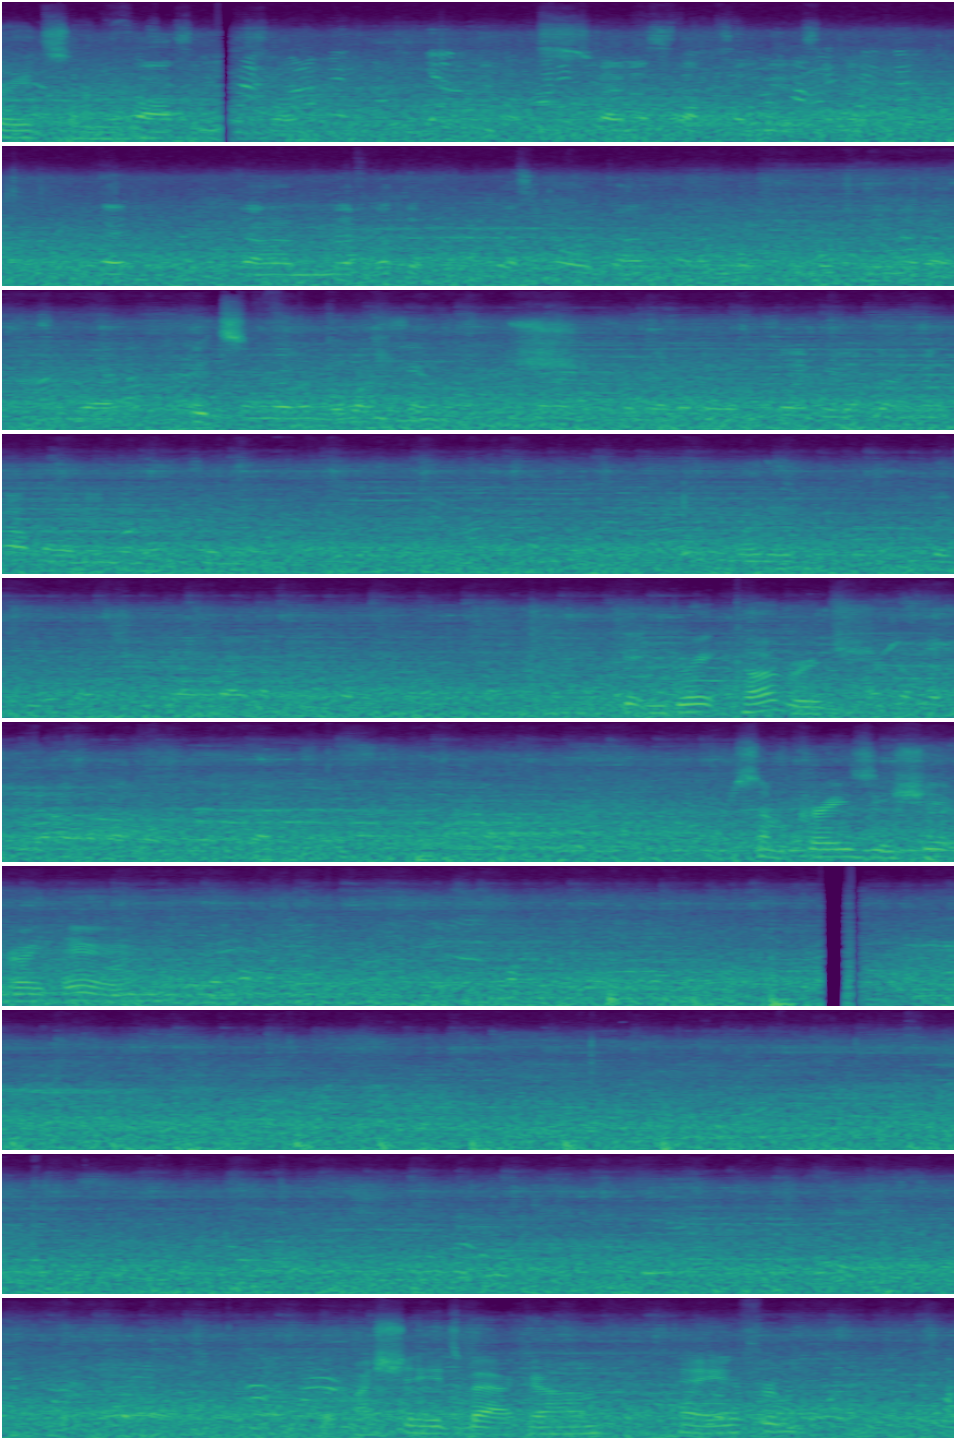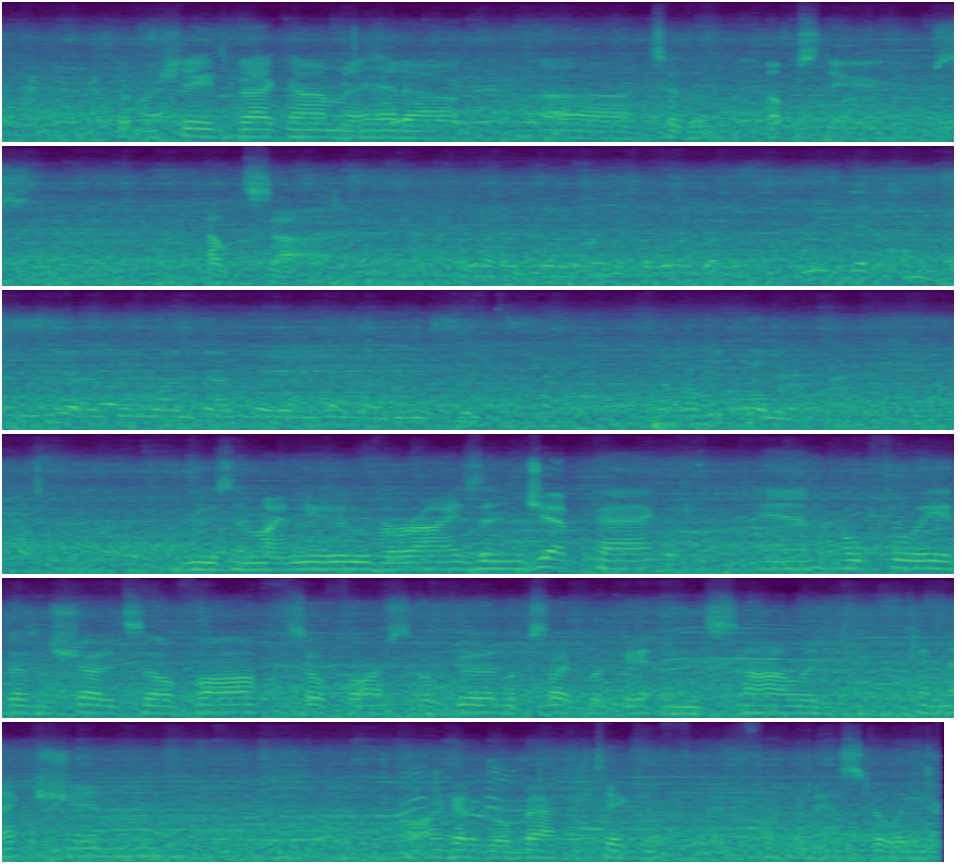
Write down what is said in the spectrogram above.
Center. It's getting great coverage. Some crazy shit right there. My shades back on. Hey, Ephraim. Put my shades back on. I'm gonna head out uh, to the upstairs, outside. Using my new Verizon jetpack, and hopefully it doesn't shut itself off. So far, so good. Looks like we're getting solid connection. Gotta go back and take the fucking escalator.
